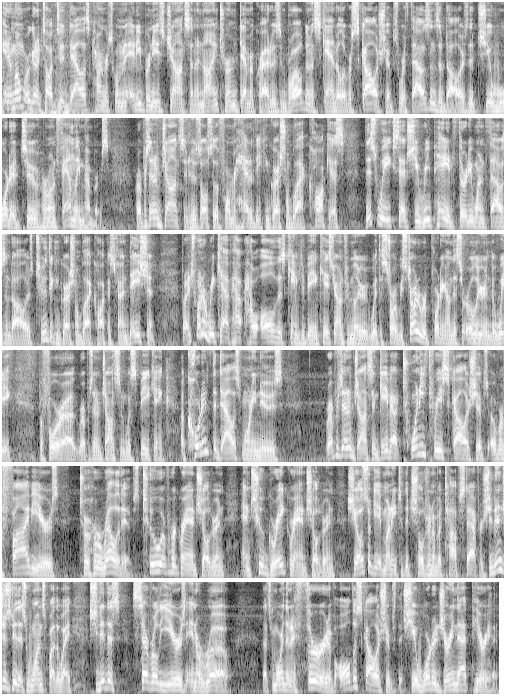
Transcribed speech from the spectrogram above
In a moment, we're going to talk to Dallas Congresswoman Eddie Bernice Johnson, a nine-term Democrat who's embroiled in a scandal over scholarships worth thousands of dollars that she awarded to her own family members. Representative Johnson, who's also the former head of the Congressional Black Caucus, this week said she repaid $31,000 to the Congressional Black Caucus Foundation. But I just want to recap how, how, all of this came to be in case you're unfamiliar with the story. We started reporting on this earlier in the week before uh, Representative Johnson was speaking. According to the Dallas Morning News, Representative Johnson gave out 23 scholarships over five years to her relatives, two of her grandchildren and two great-grandchildren. She also gave money to the children of a top staffer. She didn't just do this once, by the way. She did this several years in a row. That's more than a third of all the scholarships that she awarded during that period.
